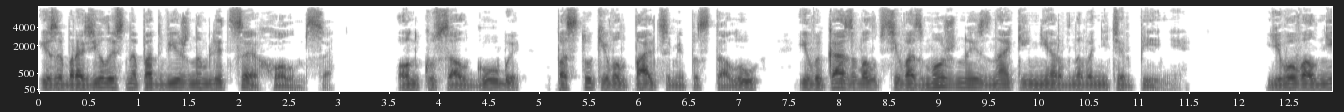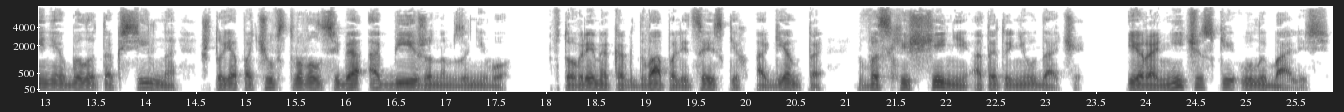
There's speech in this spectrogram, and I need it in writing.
изобразилось на подвижном лице Холмса. Он кусал губы, постукивал пальцами по столу и выказывал всевозможные знаки нервного нетерпения. Его волнение было так сильно, что я почувствовал себя обиженным за него, в то время как два полицейских агента в восхищении от этой неудачи иронически улыбались.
